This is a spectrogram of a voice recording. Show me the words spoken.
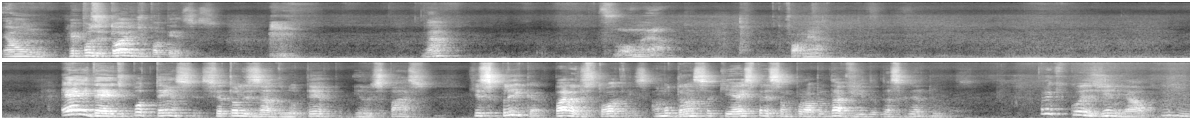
É um repositório de potências. Né? Forma é. Forma é. É a ideia de potência se atualizando no tempo e no espaço que explica para Aristóteles a mudança que é a expressão própria da vida das criaturas. Olha que coisa genial. Uhum.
